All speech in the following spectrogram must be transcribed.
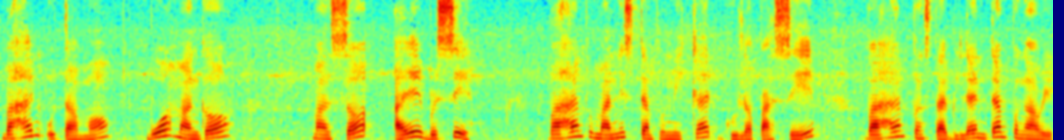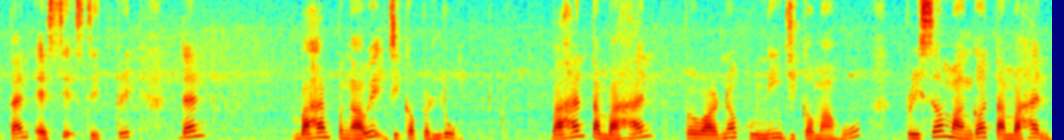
Bahan utama buah mangga masak air bersih, bahan pemanis dan pemikat gula pasir, bahan penstabilan dan pengawitan asid sitrik dan bahan pengawet jika perlu. Bahan tambahan pewarna kuning jika mahu, perisa mangga tambahan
